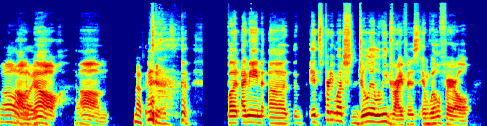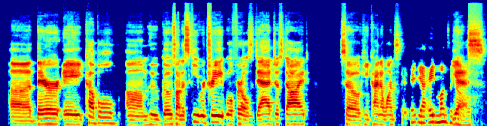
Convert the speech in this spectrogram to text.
Oh, Oh, boy. no. Um. not the kids. but I mean, uh, it's pretty much Julia Louis Dreyfus and Will Ferrell. Uh, they're a couple um, who goes on a ski retreat. Will Ferrell's dad just died, so he kind of wants. Eight- yeah, eight months ago. Yes,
